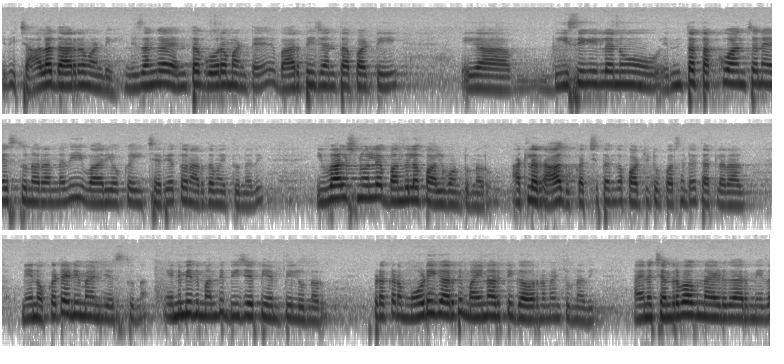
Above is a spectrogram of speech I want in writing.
ఇది చాలా దారుణం అండి. నిజంగా ఎంత ఘోరం అంటే భారతీయ జనతా పార్టీ ఇక బీసీలను ఎంత తక్కువ అంచనా వేస్తున్నారు అన్నది వారి యొక్క ఈ చర్యతో అర్థమవుతున్నది. ఇవ్వాల్సిన వాళ్ళే బంద్లో పాల్గొంటున్నారు. అట్లా రాదు. ఖచ్చితంగా ఫార్టీ టూ పర్సెంట్ అయితే అట్లా రాదు. నేను ఒకటే డిమాండ్ చేస్తున్నా. ఎనిమిది మంది బీజేపీ ఎంపీలు ఉన్నారు. ఇప్పుడు అక్కడ మోడీ గారిది మైనారిటీ గవర్నమెంట్ ఉన్నది. ఆయన చంద్రబాబు నాయుడు గారి మీద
